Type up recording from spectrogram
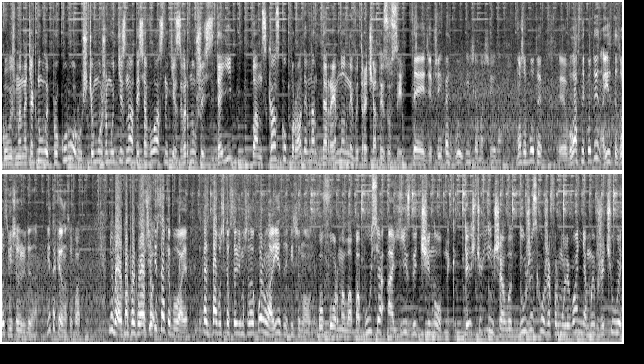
Коли ж ми натякнули прокурору, що можемо дізнатися власників, звернувшись з ДАІ, пан Сказко порадив нам даремно не витрачати зусиль. Цей джип чи якась буде інша машина. Може бути е, власник один, а їздити зовсім інша людина. Є таке у нас випадок? Ну да, от, наприклад, житті всяке буває. Якась бабушка в селі машина оформила, а їздить якийсь чиновник. оформила бабуся, а їздить чиновник. Дещо інше, але дуже схоже формулювання ми вже чули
